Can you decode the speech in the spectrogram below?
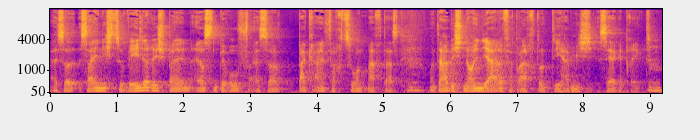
also sei nicht zu wählerisch beim ersten Beruf, also back einfach zu und mach das. Mhm. Und da habe ich neun Jahre verbracht und die haben mich sehr geprägt. Mhm.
